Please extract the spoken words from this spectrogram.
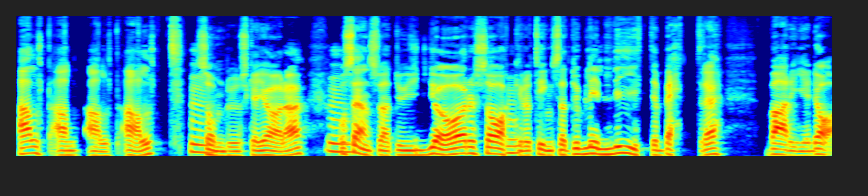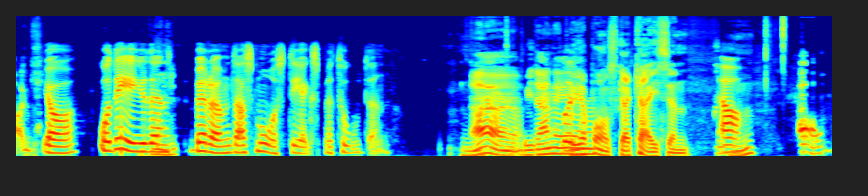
allt, allt, allt, allt Mm. som du ska göra. Mm. Och sen så att du gör saker Mm. och ting så att du blir lite bättre varje dag. Ja, och det är ju den Mm. berömda småstegsmetoden. Mm. Ja, ja, ja. På, Den är- på japanska kaizen. Ja. Mm.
